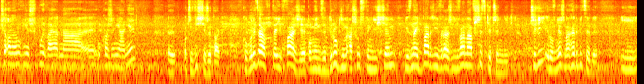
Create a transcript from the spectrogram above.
czy ono również wpływa na e, ukorzenianie? E, oczywiście, że tak. Kukurydza w tej fazie pomiędzy drugim a szóstym liściem jest najbardziej wrażliwa na wszystkie czynniki, czyli również na herbicydy. I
